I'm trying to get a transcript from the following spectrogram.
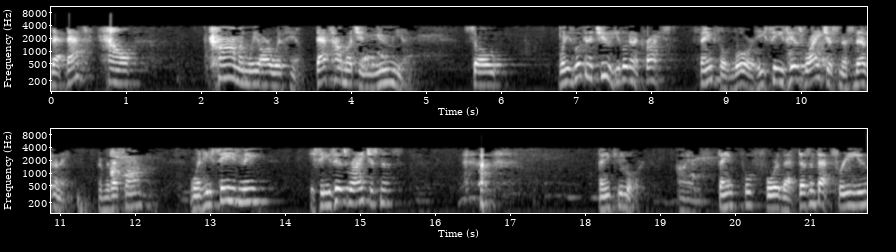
that that's how common we are with him. That's how much in union. So when he's looking at you, he's looking at Christ. Thank the Lord. He sees his righteousness, doesn't he? Remember that song? When he sees me, he sees his righteousness. Thank you, Lord. I am thankful for that. Doesn't that free you?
